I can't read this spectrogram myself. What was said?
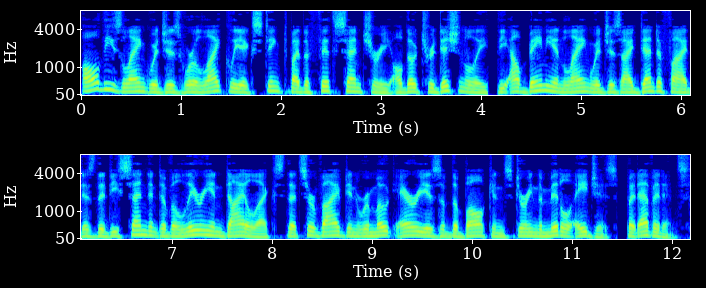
All these languages were likely extinct by the 5th century although traditionally, the Albanian language is identified as the descendant of Illyrian dialects that survived in remote areas of the Balkans during the Middle Ages, but evidence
